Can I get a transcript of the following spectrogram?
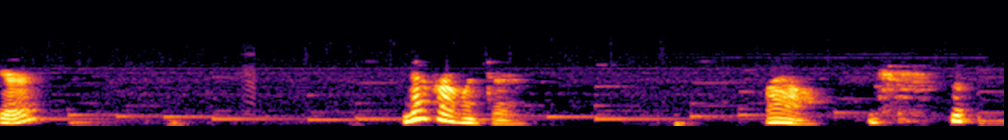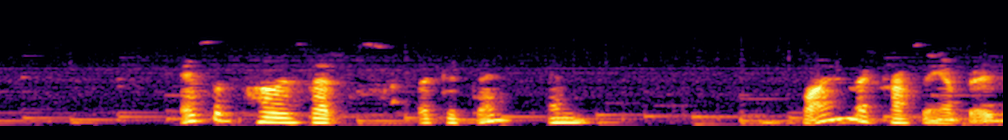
here, Neverwinter. Wow. I suppose that's a good thing. And why am I crossing a bridge?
